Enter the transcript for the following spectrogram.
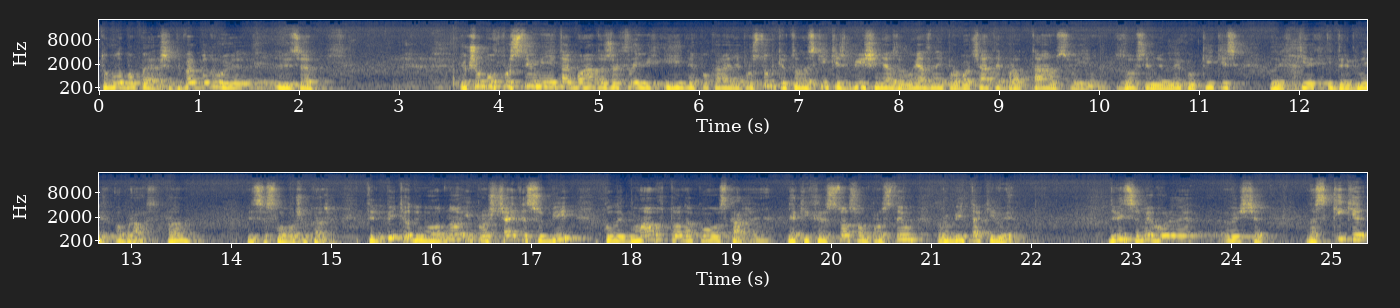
То було по-перше. Тепер, по-друге, дивіться, якщо Бог простив мені так багато жахливих і гідних покарання проступків, то наскільки ж більше я зобов'язаний пробачати братам своїм зовсім невелику кількість легких і дрібних образ. Правда? Дивіться слово, що каже. Терпіть один одного і прощайте собі, коли б мав хто на кого скарження. Як і Христос вам простив, робіть так і ви. Дивіться, ми говорили вище, наскільки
